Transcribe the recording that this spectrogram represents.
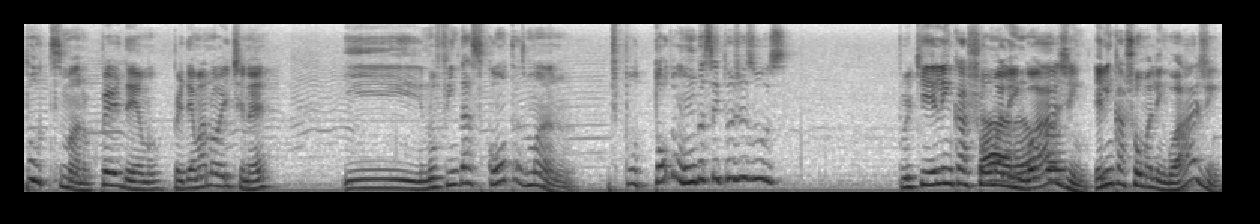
Putz, mano, perdemos. Perdemos a noite, né? E no fim das contas, mano, tipo, todo mundo aceitou Jesus. Porque ele encaixou Caramba. uma linguagem, ele encaixou uma linguagem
